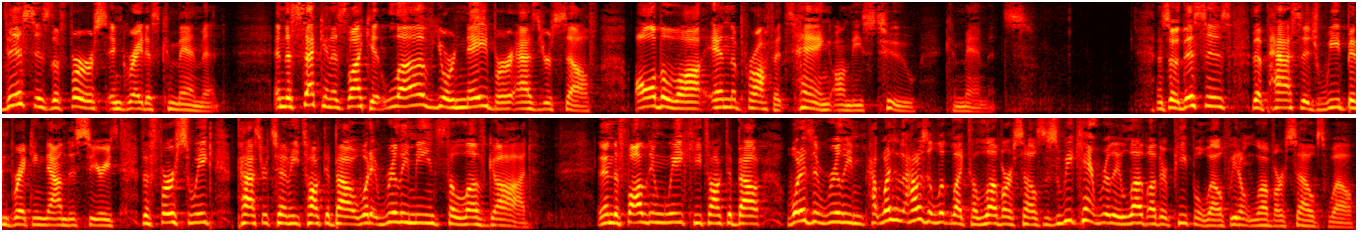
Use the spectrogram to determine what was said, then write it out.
This is the first and greatest commandment. And the second is like it love your neighbor as yourself. All the law and the prophets hang on these two commandments. And so this is the passage we've been breaking down this series. The first week, Pastor Tim, he talked about what it really means to love God. And then the following week, he talked about what does it really, how, how does it look like to love ourselves? Because we can't really love other people well if we don't love ourselves well.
